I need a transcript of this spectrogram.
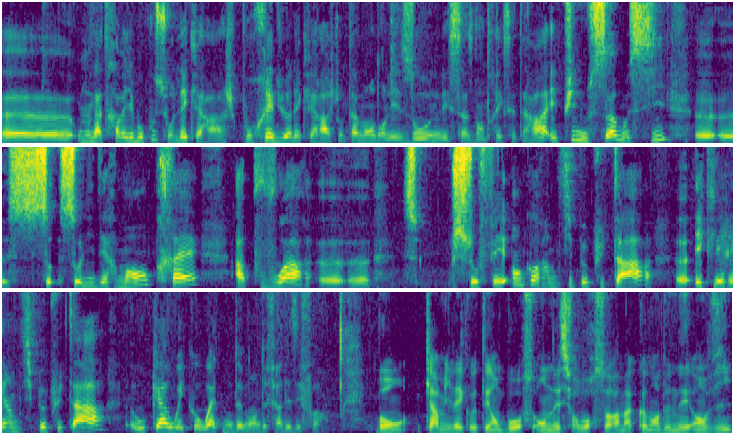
Euh, on a travaillé beaucoup sur l'éclairage pour réduire l'éclairage, notamment dans les zones, les sas d'entrée, etc. Et puis nous sommes aussi euh, euh, solidairement prêts à pouvoir chauffer encore un petit peu plus tard, éclairer un petit peu plus tard, au cas où EcoWatt nous demande de faire des efforts. Bon, Carmila est cotée en bourse, on est sur Boursorama. Comment donner envie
